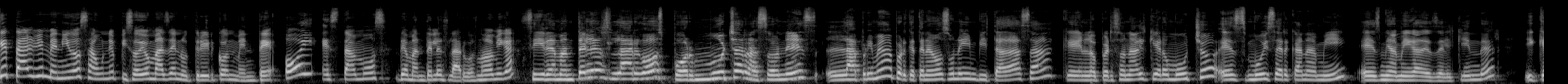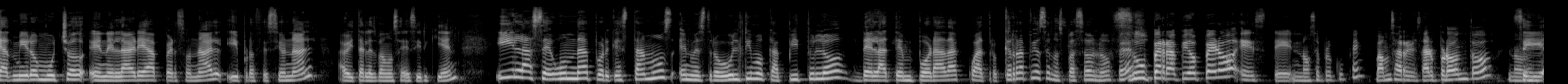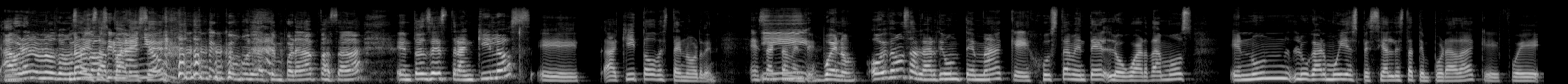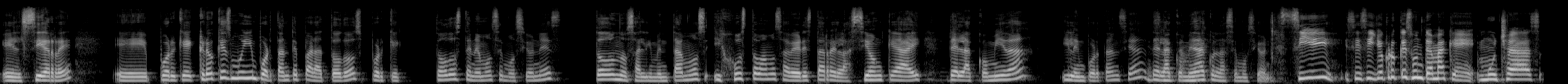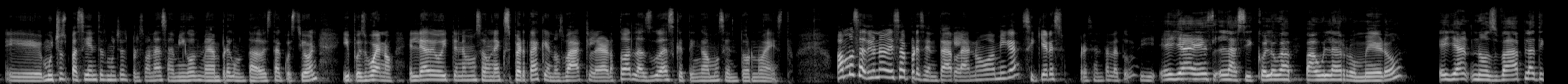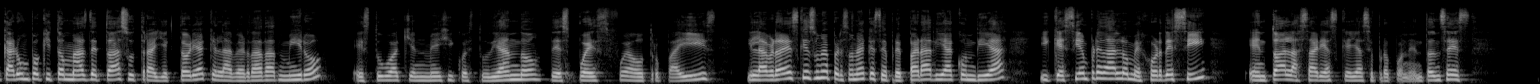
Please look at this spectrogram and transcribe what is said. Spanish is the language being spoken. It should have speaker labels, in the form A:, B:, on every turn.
A: ¿Qué tal? Bienvenidos a un episodio más de Nutrir con Mente. Hoy estamos de manteles largos, ¿no, amiga?
B: Sí, de manteles largos por muchas razones. La primera porque tenemos una invitadaza que en lo personal quiero mucho, es muy cercana a mí, es mi amiga desde el kinder y que admiro mucho en el área personal y profesional. Ahorita les vamos a decir quién. Y la segunda, porque estamos en nuestro último capítulo de la temporada 4. Qué rápido se nos pasó, ¿no, Fer?
A: Súper rápido, pero este, no se preocupen, vamos a regresar pronto. No,
B: sí, ahora no nos vamos
A: no
B: a
A: nos vamos a ir un
B: desaparecer como la temporada pasada. Entonces, tranquilos, eh, aquí todo está en orden.
A: Exactamente.
B: Y bueno, hoy vamos a hablar de un tema que justamente lo guardamos en un lugar muy especial de esta temporada, que fue el cierre, eh, porque creo que es muy importante para todos, porque todos tenemos emociones, todos nos alimentamos y justo vamos a ver esta relación que hay de la comida y la importancia de la comida con las emociones.
A: Sí, sí, sí, yo creo que es un tema que muchas, eh, muchos pacientes, muchas personas, amigos me han preguntado esta cuestión y pues bueno, el día de hoy tenemos a una experta que nos va a aclarar todas las dudas que tengamos en torno a esto. Vamos a de una vez a presentarla, ¿no, amiga? Si quieres, preséntala tú.
B: Sí, ella es la psicóloga Paula Romero. Ella nos va a platicar un poquito más de toda su trayectoria, que la verdad admiro. Estuvo aquí en México estudiando, después fue a otro país y la verdad es que es una persona que se prepara día con día y que siempre da lo mejor de sí en todas las áreas que ella se propone. Entonces,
